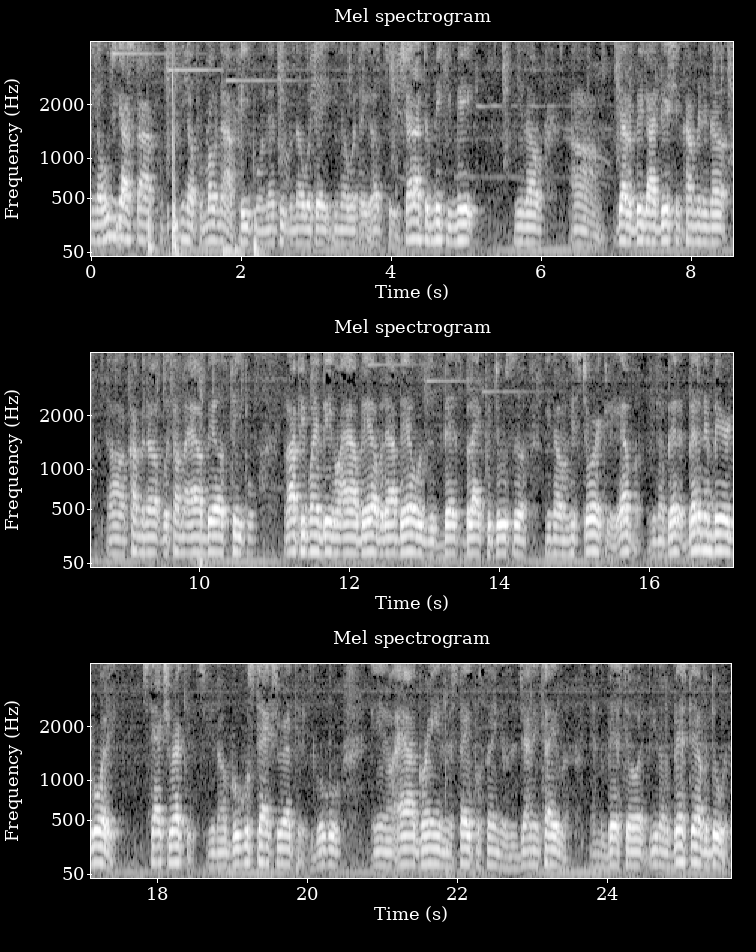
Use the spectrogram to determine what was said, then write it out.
You know, we just gotta start, you know, promoting our people and let people know what they, you know, what they up to. Shout out to Mickey Mick. You know, um, got a big audition coming in up, uh, coming up with some of Al Bell's people. A lot of people ain't big on Al Bell, but Al Bell was the best black producer, you know, historically ever. You know, better better than Berry Gordy. Stax Records, you know, Google Stax Records, Google, you know, Al Green and the Staple Singers and Johnnie Taylor and the best to you know the best to ever do it.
